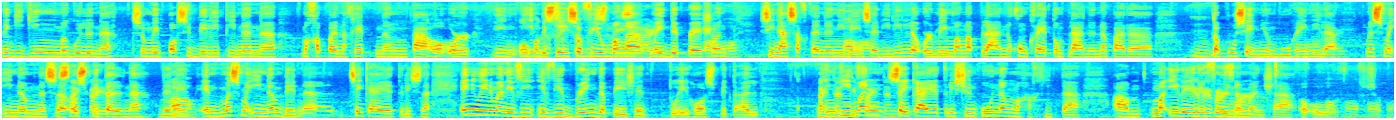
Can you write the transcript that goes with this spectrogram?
nagiging magulo na, so may possibility na na makapanakit ng tao Oo. or in, O in the case of yung sa mga may depression, Oo. sinasaktan na nila yung Oo. sarili nila or may mga plano, konkretong plano na para tapusin yung buhay nila, mas mainam na sa Psychiat- ospital na dalhin. Ah. And mas mainam din na psychiatrist na. Anyway naman, if you, if you bring the patient to a hospital, hindi Identified man nila. psychiatrist yung unang makakita, um, maire-refer I-refer. naman siya. Oo. Oo, oo, oo.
